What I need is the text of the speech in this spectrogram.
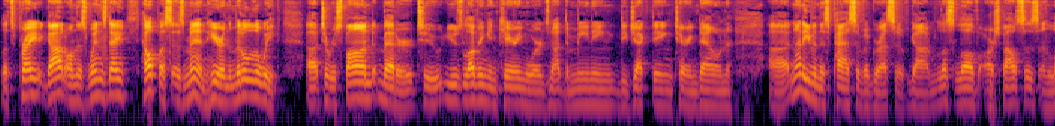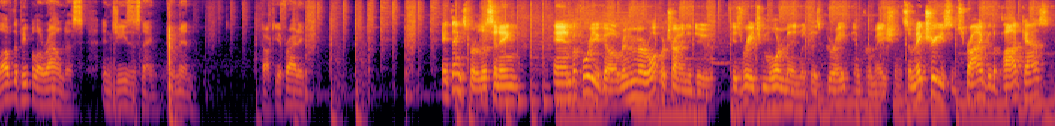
Let's pray, God, on this Wednesday, help us as men here in the middle of the week uh, to respond better, to use loving and caring words, not demeaning, dejecting, tearing down. Uh, not even this passive aggressive, God. Let's love our spouses and love the people around us. In Jesus' name, amen. Talk to you Friday. Hey, thanks for listening. And before you go, remember what we're trying to do is reach more men with this great information. So make sure you subscribe to the podcast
